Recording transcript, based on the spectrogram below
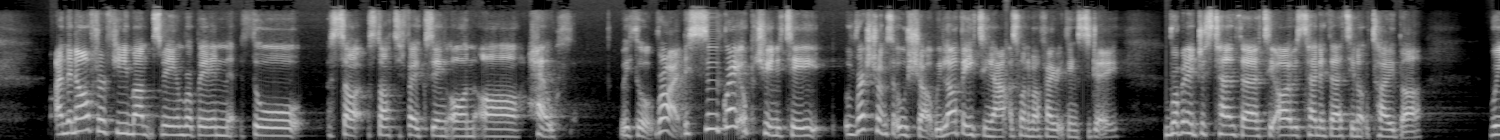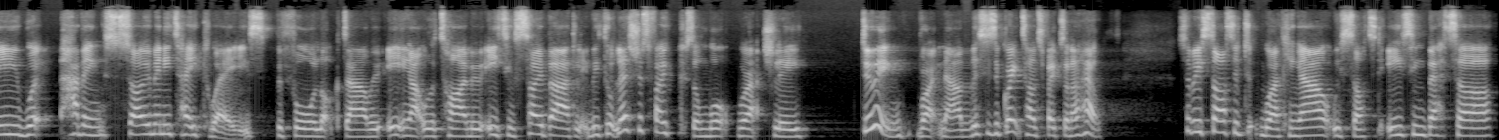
And then after a few months, me and Robin thought, start, started focusing on our health. We thought, right, this is a great opportunity. Restaurants are all shut. We love eating out. It's one of our favourite things to do. Robin had just turned 30. I was turning 30 in October. We were having so many takeaways before lockdown. We were eating out all the time. We were eating so badly. We thought, let's just focus on what we're actually doing right now. This is a great time to focus on our health. So we started working out, we started eating better,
